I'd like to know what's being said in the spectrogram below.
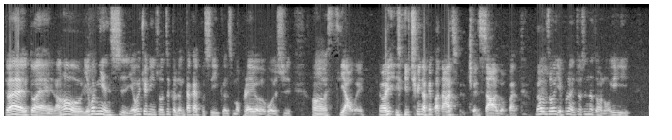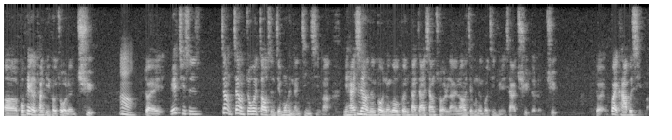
对对，然后也会面试，也会确定说这个人大概不是一个什么 player 或者是呃嗯。笑哎、然后一一去那边把大家全杀了怎么办？然后说也不能就是那种很容易呃不配合团体合作的人去，嗯。对，因为其实这样这样就会造成节目很难进行嘛。你还是要能够、能够跟大家相处的来，然后节目能够进行下去的人去。对，怪咖不行嘛。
